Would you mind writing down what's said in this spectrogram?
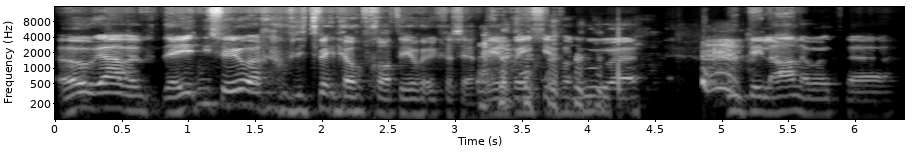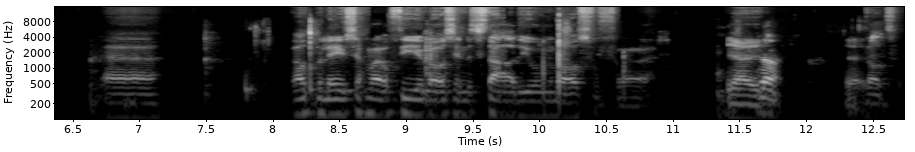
Oh ja, we hebben nee, niet zo heel erg over die tweede helft gehad, heel erg gezegd. Meer een beetje van hoe, eh hoe Delano het eh eh, wel had beleefd, zeg maar, of die wel eens in het stadion was of eh, Juist. Ja. Dat.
